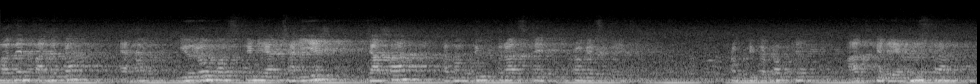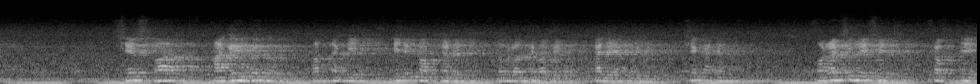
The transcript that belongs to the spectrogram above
আমাদের তালিকা এখন ইউরোপ, অস্ট্রেলিয়া ছাড়িয়ে জাপান এবং যুক্তরাষ্ট্রে প্রবেশ করেছে। প্রকৃতপক্ষে আজকের এই অনুষ্ঠান শেষবার আগে হয়তো আপনাকে হেলিকপ্টারে দৌড়াতে হবে কালিয়াকৈরে। সেখানে ফরাসি দেশের সবচেয়ে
